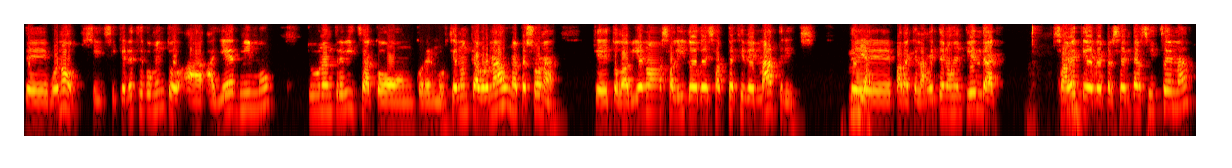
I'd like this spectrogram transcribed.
De, bueno, si, si quieres te comento, ayer mismo tuve una entrevista con, el murciano encabronado, una persona que todavía no ha salido de esa especie de Matrix, para que la gente nos entienda, sabe que representa el sistema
